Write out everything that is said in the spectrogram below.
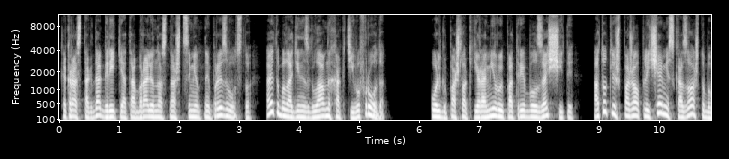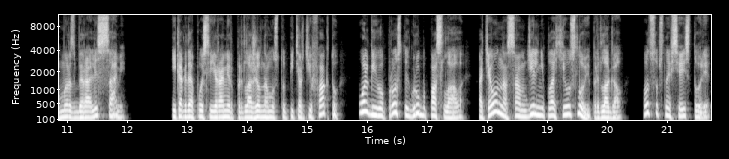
Как раз тогда греки отобрали у нас наше цементное производство, а это был один из главных активов рода. Ольга пошла к Яромиру и потребовала защиты, а тот лишь пожал плечами и сказал, чтобы мы разбирались сами. И когда после Яромир предложил нам уступить артефакту, Ольга его просто и грубо послала, хотя он на самом деле неплохие условия предлагал. Вот, собственно, вся история.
